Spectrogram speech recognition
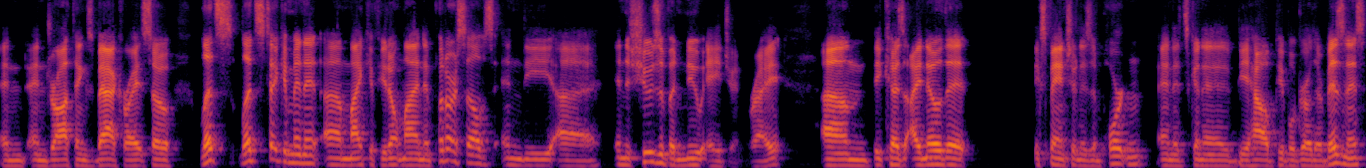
and and draw things back right? So let's let's take a minute um, mike if you don't mind and put ourselves in the uh, in the shoes of a new agent right? Um, because i know that expansion is important and it's going to be how people grow their business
